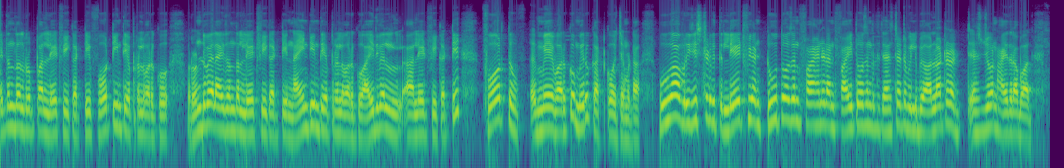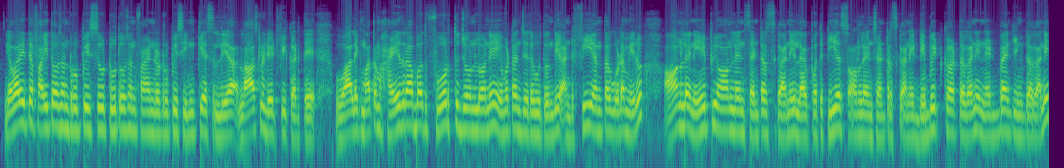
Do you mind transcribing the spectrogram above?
ఐదు వందల రూపాయలు లేట్ ఫీ కట్టి ఫోర్టీన్త్ ఏప్రిల్ వరకు రెండు వేల ఐదు వందలు లేట్ ఫీ కట్టి నైన్టీన్త్ ఏప్రిల్ వరకు ఐదు వేల లేట్ ఫీ కట్టి ఫోర్త్ మే వరకు మీరు కట్టుకోవచ్చు అనమాట who have registered with late fee and two thousand five hundred and five thousand test will be allotted test zone Hyderabad ఎవరైతే five thousand rupees two thousand five hundred rupees in case లాస్ట్లో డేట్ ఫీ కడితే వాళ్ళకి మాత్రం హైదరాబాద్ ఫోర్త్ జోన్లోనే ఇవ్వటం జరుగుతుంది. అండ్ ఫీ అంతా కూడా మీరు ఆన్లైన్ ఏపీ ఆన్లైన్ సెంటర్స్ కానీ లేకపోతే టీఎస్ ఆన్లైన్ సెంటర్స్ కానీ డెబిట్ కార్డ్తో కానీ నెట్ బ్యాంకింగ్తో కానీ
